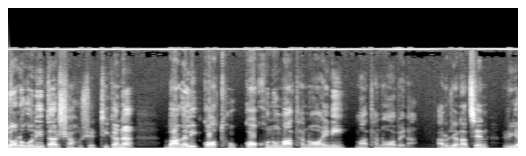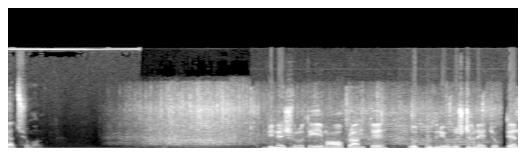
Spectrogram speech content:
জনগণই তার সাহসের ঠিকানা, বাঙালি কখনো মাথা নয়নি মাথা নোয়াবে না। আরও জানাচ্ছেন রিয়াজ সুমন। দিনের শুরুতেই মাওয়া প্রান্তে উদ্বোধনী অনুষ্ঠানে যোগ দেন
